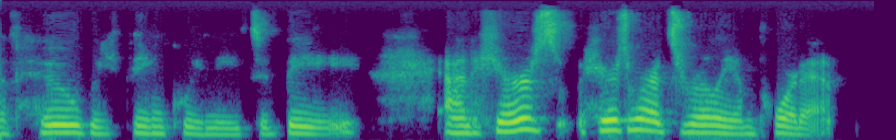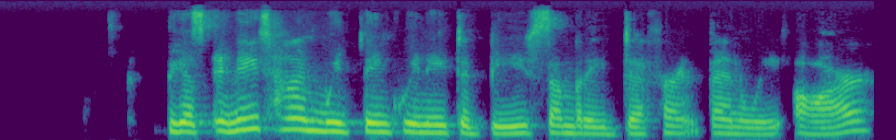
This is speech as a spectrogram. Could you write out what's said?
of who we think we need to be. And here's here's where it's really important because anytime we think we need to be somebody different than we are,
